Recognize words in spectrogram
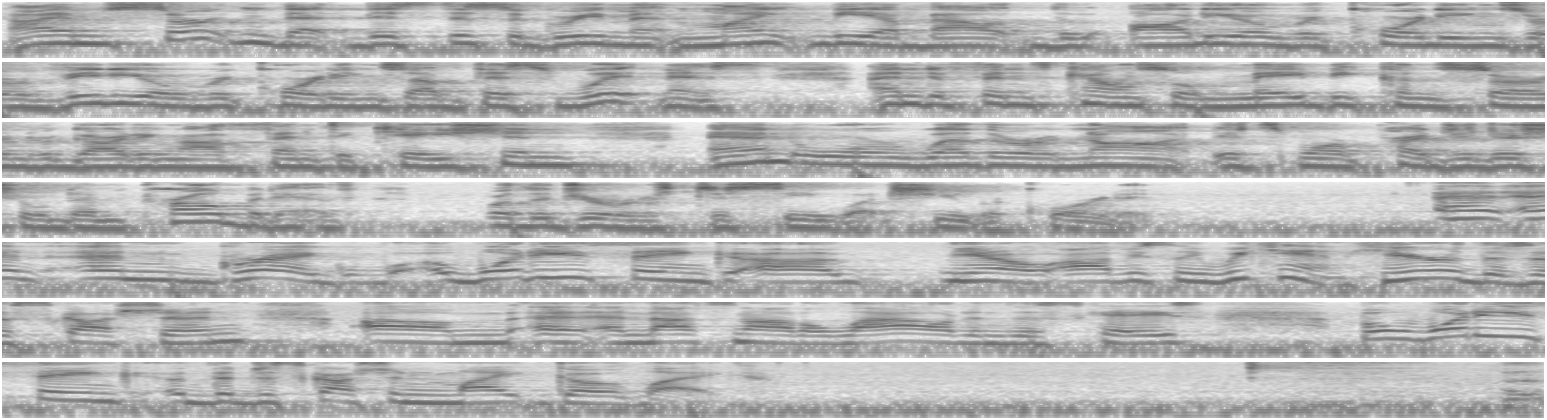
I am certain that this disagreement might be about the audio recordings or video recordings of this witness, and defense counsel may be concerned regarding authentication and or whether or not it's more prejudicial than probative for the jurors to see what she recorded. And, and, and, Greg, what do you think? Uh, you know, obviously we can't hear the discussion, um, and, and, that's not allowed in this case. But what do you think the discussion might go like? Uh,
